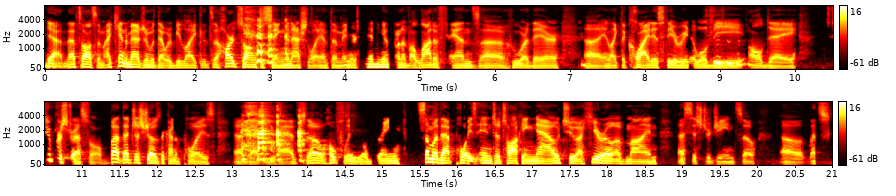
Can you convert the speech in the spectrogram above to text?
Yeah, that's awesome. I can't imagine what that would be like. It's a hard song to sing, the national anthem, and you're standing in front of a lot of fans uh, who are there, uh, in like the quietest the arena will be all day. Super stressful, but that just shows the kind of poise uh, that you have. So hopefully, we'll bring some of that poise into talking now to a hero of mine, uh, Sister Jean. So uh, let's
